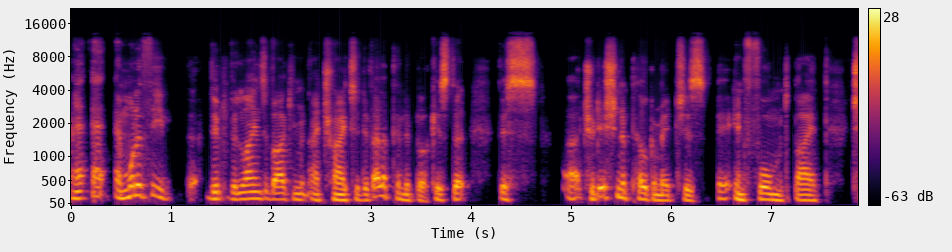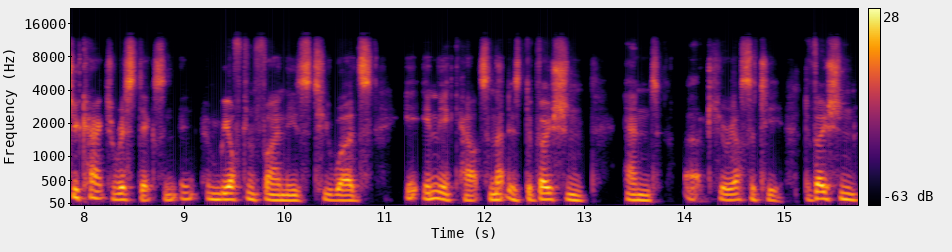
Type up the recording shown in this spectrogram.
And one of the, the, the lines of argument I try to develop in the book is that this uh, tradition of pilgrimage is informed by two characteristics, and, and, we often find these two words in the accounts, and that is devotion and uh, curiosity. Devotion,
